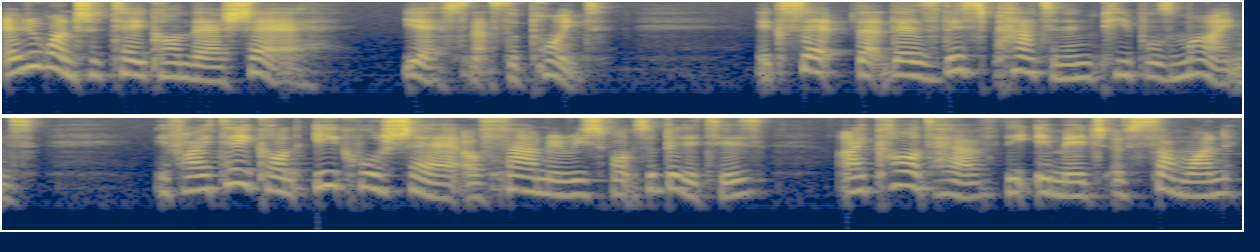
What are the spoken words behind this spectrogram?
everyone should take on their share. Yes, that's the point. Except that there's this pattern in people's minds. If I take on equal share of family responsibilities, I can't have the image of someone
